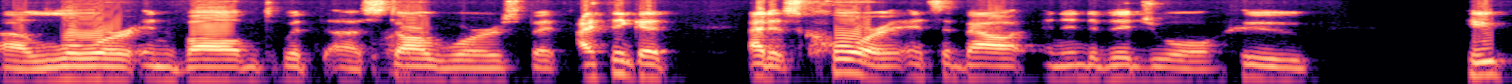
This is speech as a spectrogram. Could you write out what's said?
uh, lore involved with uh, star wars but i think at at its core it's about an individual who he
